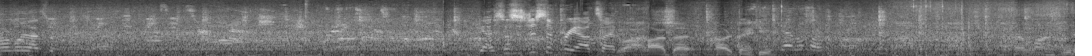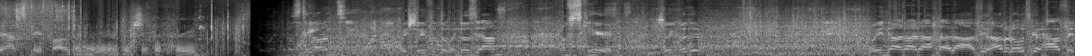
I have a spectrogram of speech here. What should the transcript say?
Normally that's what. This is just a free outside wash. I bet. All right, thank you. Yeah, no problem. Never mind. We didn't have to pay five dollars. We're gonna get shit for free. Wait, should we put the windows down? I'm scared. Should we put them? Wait, no, no, no, no, no. I, don't know what's gonna happen.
